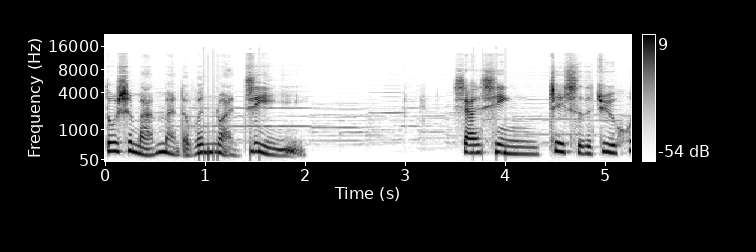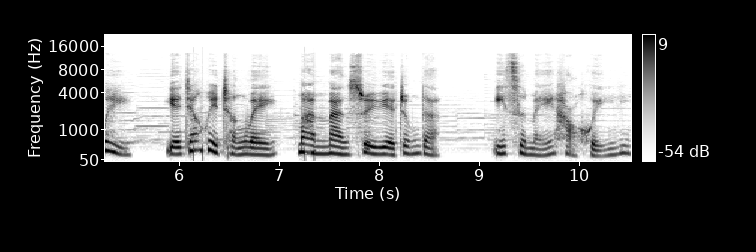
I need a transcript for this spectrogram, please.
都是满满的温暖记忆。相信这次的聚会也将会成为漫漫岁月中的一次美好回忆。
